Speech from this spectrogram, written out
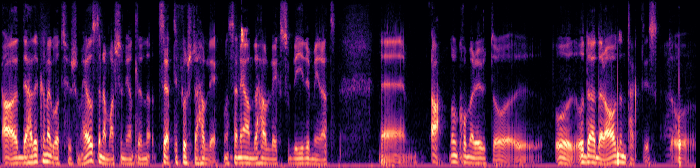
ja, det hade kunnat gått hur som helst den här matchen egentligen, sett i första halvlek. Men sen i andra halvlek så blir det mer att ja, de kommer ut och, och, och dödar av den taktiskt. Och,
